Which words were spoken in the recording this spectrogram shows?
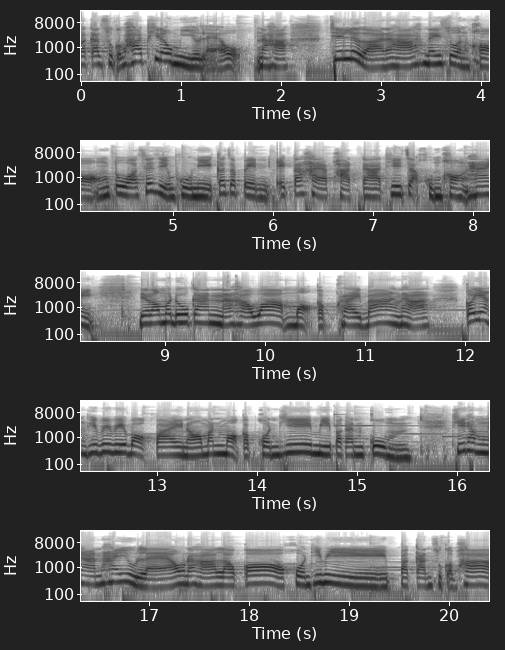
ประกันสุขภาพที่เรามีอยู่แล้วนะคะ ที่เหลือนะคะ ในส่วนของตัวเส้นสีชมพูนี้ก็จะเป็น e x t r a Care p a s นะคะที่จะคุ้มครองให้ เดี๋ยวเรามาดูกันนะคะว่าเหมาะกับใครบ้างนะคะ ก็อย่างที่บีบีบอกไปเนาะมันเหมาะกับคนที่มีประกันกลุ่มที่ทำงานให้อยู่แล้วนะคะแล้วก็คนที่มีประกันสุขภาพ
